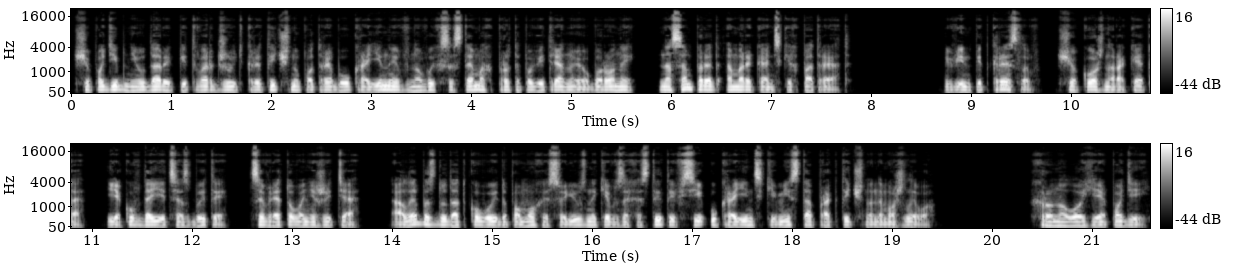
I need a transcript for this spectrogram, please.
що подібні удари підтверджують критичну потребу України в нових системах протиповітряної оборони, насамперед американських патріот. Він підкреслив, що кожна ракета, яку вдається збити, це врятовані життя, але без додаткової допомоги союзників захистити всі українські міста практично неможливо. Хронологія подій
